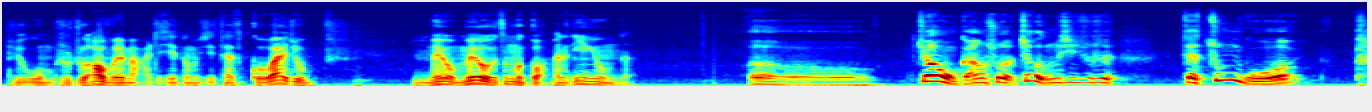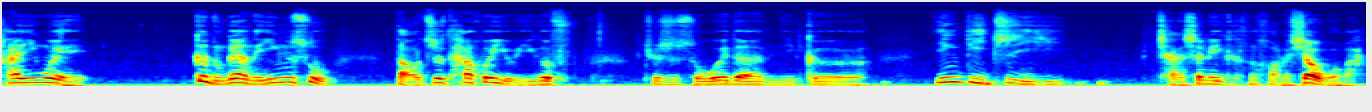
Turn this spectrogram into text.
比如我们说这个二维码这些东西，在国外就没有没有这么广泛的应用呢？呃，就像我刚刚说的，这个东西就是在中国，它因为各种各样的因素，导致它会有一个就是所谓的那个因地制宜，产生了一个很好的效果吧。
